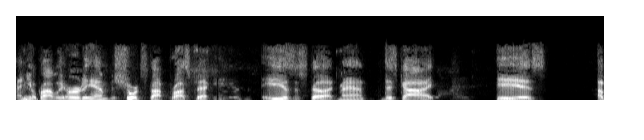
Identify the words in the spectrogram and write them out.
and you probably heard of him, the shortstop prospect. He is a stud, man. This guy is a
